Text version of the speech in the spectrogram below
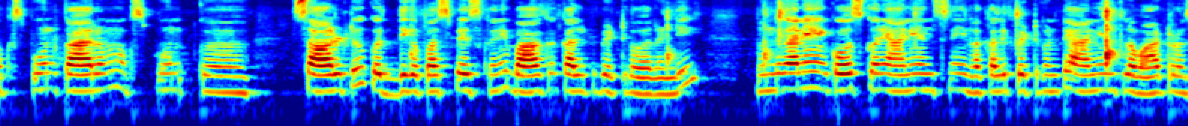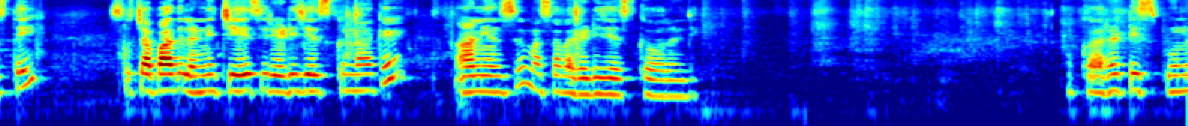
ఒక స్పూన్ కారం ఒక స్పూన్ సాల్ట్ కొద్దిగా పసుపు వేసుకొని బాగా కలిపి పెట్టుకోవాలండి. ముందుగానే కోసుకొని ఆనియన్స్ని ఇలా కలిపి పెట్టుకుంటే ఆనియన్స్లో వాటర్ వస్తాయి. సో చపాతీలు అన్నీ చేసి రెడీ చేసుకున్నాకే ఆనియన్స్ మసాలా రెడీ చేసుకోవాలండి. ఒక అర టీ స్పూన్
